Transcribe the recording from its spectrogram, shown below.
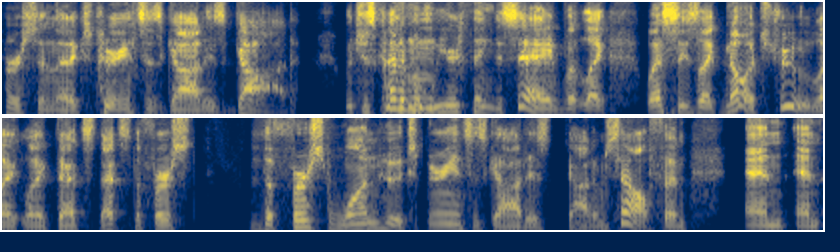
person that experiences God is God, which is kind of a Mhm. weird thing to say, but like Wesley's like, no, it's true. Like, like that's that's the first the first one who experiences God is God himself. And and and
